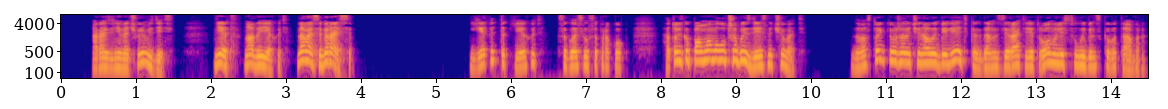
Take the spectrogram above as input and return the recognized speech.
— А разве не ночуем здесь? — Нет, надо ехать. Давай, собирайся. — Ехать так ехать, — согласился Прокоп. — А только, по-моему, лучше бы здесь ночевать. На востоке уже начинало белеть, когда надзиратели тронулись с Улыбинского табора.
